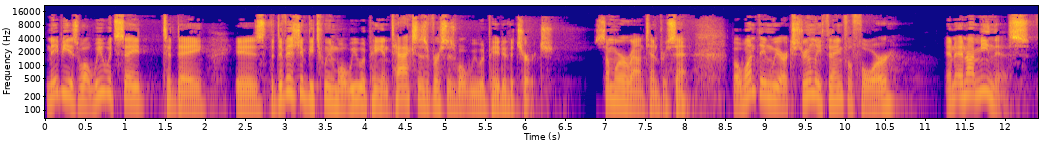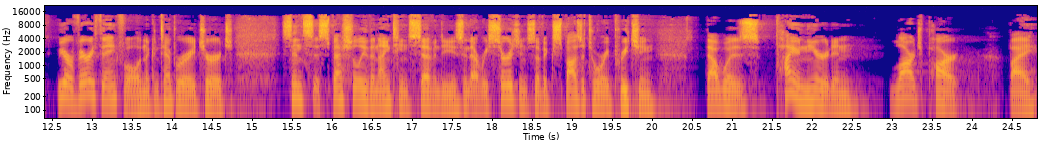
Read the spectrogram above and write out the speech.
maybe is what we would say today is the division between what we would pay in taxes versus what we would pay to the church. Somewhere around 10%. But one thing we are extremely thankful for, and, and I mean this, we are very thankful in the contemporary church since especially the 1970s and that resurgence of expository preaching that was pioneered in large part by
